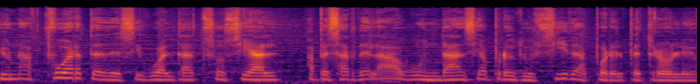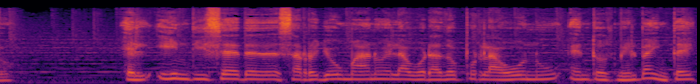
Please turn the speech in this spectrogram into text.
y una fuerte desigualdad social a pesar de la abundancia producida por el petróleo. El Índice de Desarrollo Humano elaborado por la ONU en 2020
